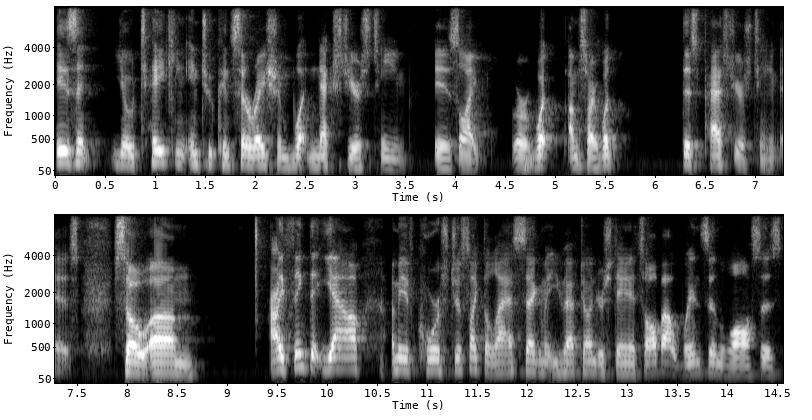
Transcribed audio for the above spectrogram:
isn't, you know, taking into consideration what next year's team is like, or what, I'm sorry, what this past year's team is. So, um, I think that, yeah, I mean, of course, just like the last segment, you have to understand it's all about wins and losses,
